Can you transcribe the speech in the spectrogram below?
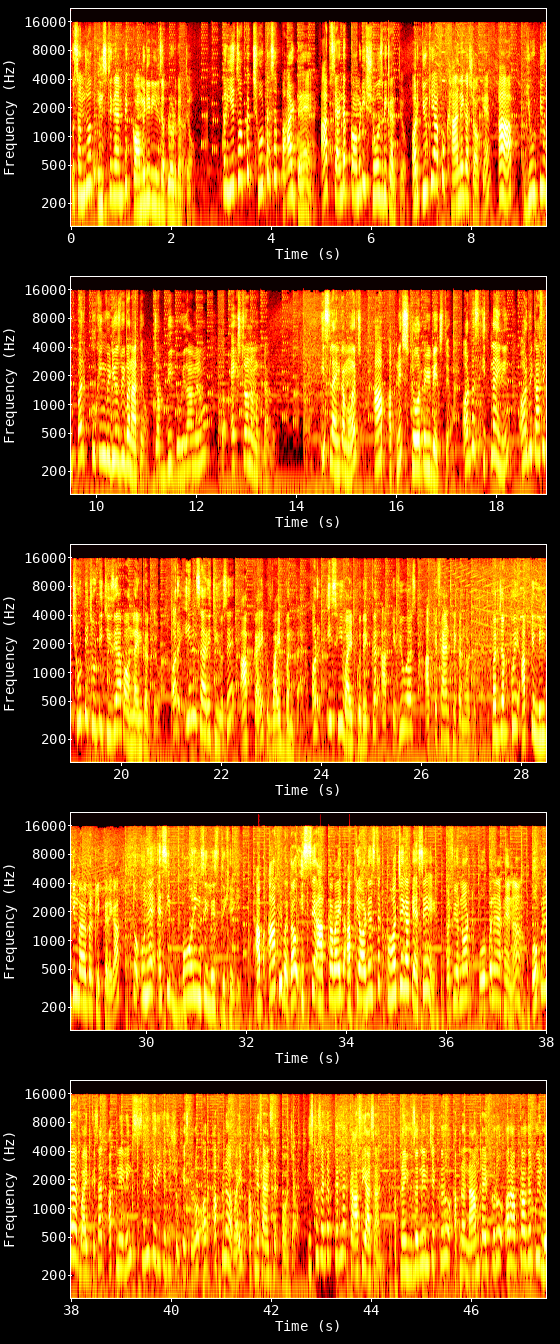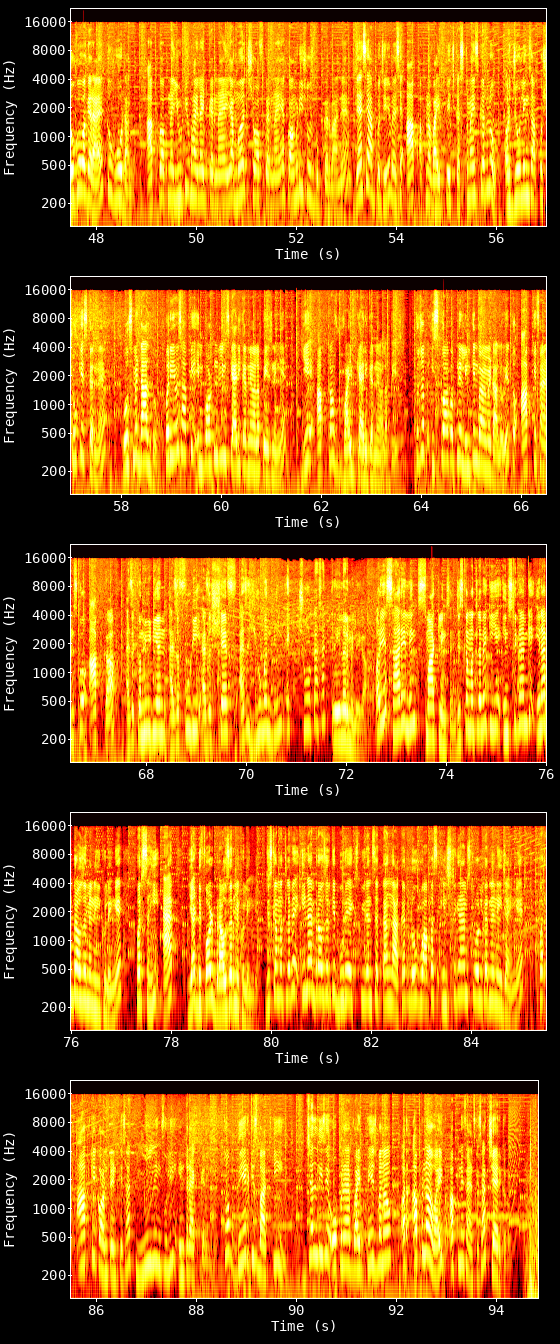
तो समझो आप इंस्टाग्राम पे कॉमेडी रील्स अपलोड करते हो। पर ये तो आपका छोटा सा पार्ट है। आप स्टैंड अप कॉमेडी शोज़ भी करते हो। और क्योंकि आपको खाने का शौक है, आप यूट्यूब पर कुकिंग वीडियोस भी बनाते हो। जब भी दुविधा में हो तो एक्स्ट्रा नमक डालो। इस लाइन का मर्च आप अपने स्टोर पे भी बेचते हो। और बस इतना ही नहीं, और भी काफ़ी छोटी छोटी चीज़ें आप ऑनलाइन करते हो। और इन सारी चीज़ों से आपका एक वाइब बनता है। और इस ही वाइब को देखकर आपके व्यूअर्स आपके फैंस में कन्वर्ट होते हैं। पर जब कोई आपके लिंक इन बायो पर क्लिक करेगा तो उन्हें ऐसी बोरिंग सी लिस्ट दिखेगी। अब आप ही बताओ इससे आपका वाइब आपके ऑडियंस तक पहुंचेगा कैसे? पर फिर नॉट ओपन ऐप है ना? ओपन ऐप वाइब के साथ अपने लिंक सही तरीके से शोकेस करो और अपना वाइब अपने फैंस तक पहुंचाओ। इसको सेटअप करना काफ़ी आसान है। अपना यूज़र नेम चेक करो अपना नाम टाइप करो और आपका अगर कोई लोगो वगैरह है तो वो डालो। आपको अपना यूट्यूब हाईलाइट करना है या मर्च शो ऑफ़ करना है या कॉमेडी शोज़ बुक करवाने हैं जैसे आपको चाहिए वैसे आप अपना वाइब पेज कस्टमाइज कर लो और जो लिंक्स आपको शोकेस करने हैं वो उसमें डाल दो। पर ये बस आपके इंपॉर्टेंट लिंक्स कैरी करने वाला पेज नहीं है। ये आपका वाइब कैरी करने वाला पेज है। तो जब इसको आप अपने लिंक इन बायो में डालोगे तो आपके फैंस को आपका as a comedian as a foodie as a chef as a human being एक छोटा सा ट्रेलर मिलेगा। और ये सारे लिंक स्मार्ट लिंक्स हैं, जिसका मतलब है कि ये इंस्टाग्राम के इन ऐप ब्राउज़र में नहीं खुलेंगे, पर सही ऐप या डिफ़ॉल्ट ब्राउज़र में खुलेंगे। जिसका मतलब है इन ऐप ब्राउज़र के बुरे एक्सपीरियंस से तंग आकर लोग वापस इंस्टाग्राम स्क्रॉल करने नहीं जाएँगे, पर आपके कंटेंट के साथ मीनिंगफुली इंटरेक्ट करेंगे। तो अब देर किस बात की? जल्दी से ओपन ऐप वाइब पेज बनाओ और अपना वाइब अपने फैंस के साथ शेयर करो।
